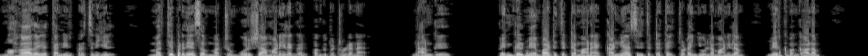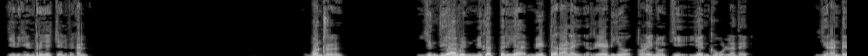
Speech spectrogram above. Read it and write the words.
மகாதய தண்ணீர் பிரச்சனையில் மத்திய பிரதேசம் மற்றும் ஒரிஷா மாநிலங்கள் பங்கு பெற்றுள்ளன. நான்கு பெண்கள் மேம்பாட்டு திட்டமான கன்னியாசிரி திட்டத்தை தொடங்கியுள்ள மாநிலம் மேற்கு வங்காளம். இனி இன்றைய கேள்விகள். ஒன்று இந்தியாவின் மிகப்பெரிய மீட்டர் அலை ரேடியோ தொலைநோக்கி எங்கு உள்ளது? இரண்டு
